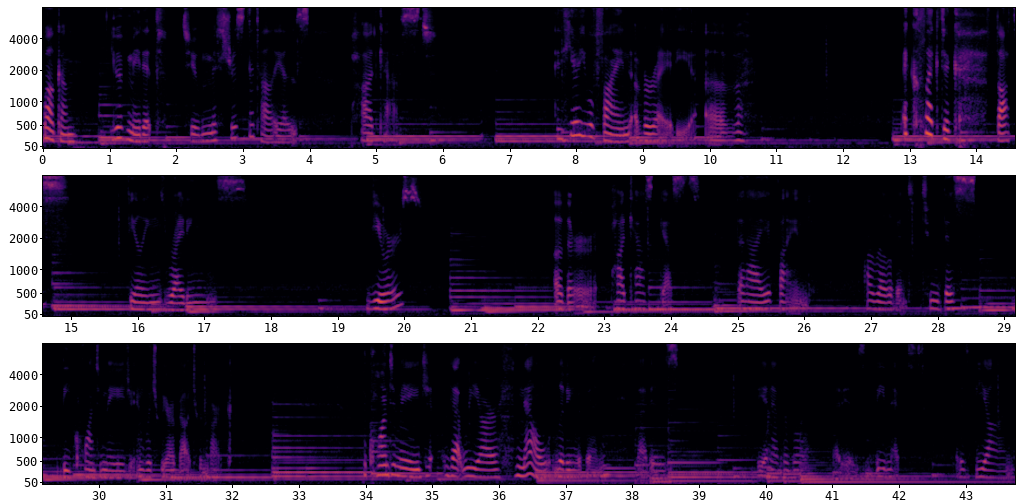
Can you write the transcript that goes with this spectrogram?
Welcome. You have made it to Mistress Natalia's podcast. And here you will find a variety of eclectic thoughts, feelings, writings, viewers, other podcast guests that I find are relevant to this, the quantum age in which we are about to embark. The quantum age that we are now living within, that is the inevitable, that is the next, that is beyond.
